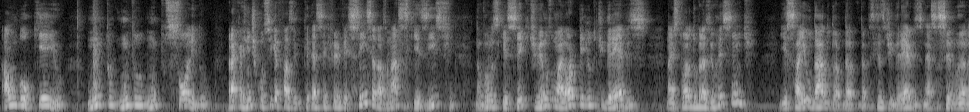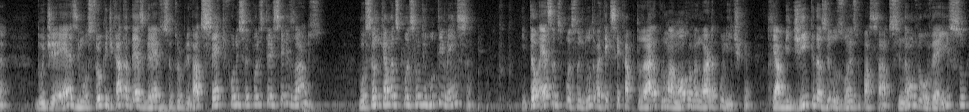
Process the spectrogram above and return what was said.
há um bloqueio muito, muito, muito sólido para que a gente consiga fazer que dessa efervescência das massas que existe, não vamos esquecer que tivemos o maior período de greves na história do Brasil recente. E saiu o dado da, da, da pesquisa de greves nessa semana do DIES e mostrou que de cada 10 greves do setor privado, 7 foram em setores terceirizados, mostrando que há uma disposição de luta imensa. Então, essa disposição de luta vai ter que ser capturada por uma nova vanguarda política, que abdique das ilusões do passado. Se não houver isso,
